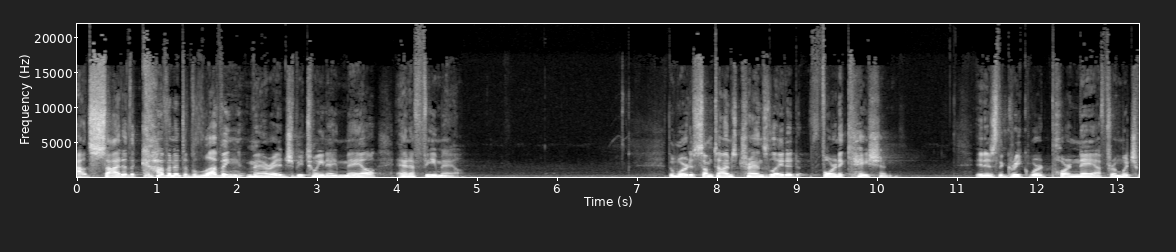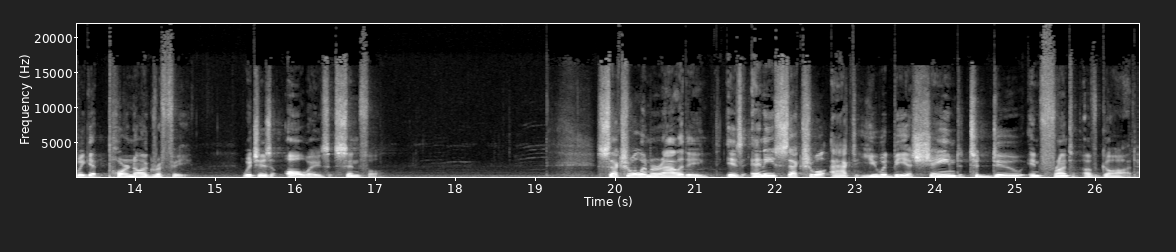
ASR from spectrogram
outside of the covenant of loving marriage between a male and a female. The word is sometimes translated fornication. It is the Greek word porneia, from which we get pornography, which is always sinful. Sexual immorality is any sexual act you would be ashamed to do in front of God.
